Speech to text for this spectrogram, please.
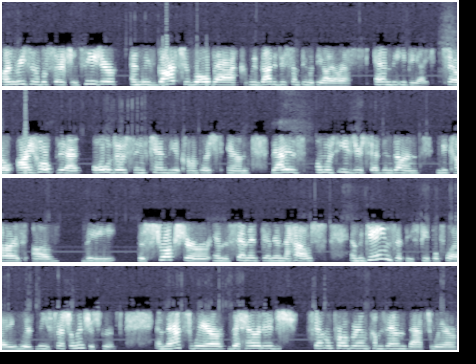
unreasonable search and seizure. And we've got to roll back. We've got to do something with the IRS and the EPA. So I hope that all of those things can be accomplished, and that is almost easier said than done because of the the structure in the Senate and in the House and the games that these people play with the special interest groups. And that's where the Heritage Sentinel program comes in. That's where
